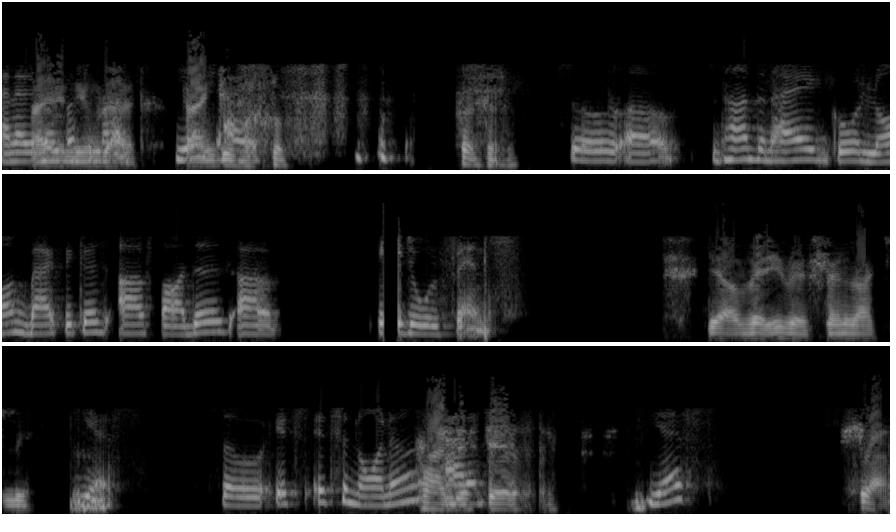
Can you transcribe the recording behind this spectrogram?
and I I remember knew Siddhant. that. Yes, Thank you. I- so uh, Siddhant and I go long back because our fathers are age-old friends. yeah, very best friends actually. Yes. So it's it's an honor. And and yes, yeah,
